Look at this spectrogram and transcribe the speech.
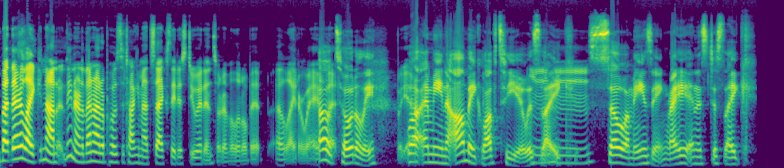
But they're like not, you know, they're not opposed to talking about sex. They just do it in sort of a little bit a lighter way. Oh, but, totally. but yeah. Well, I mean, I'll make love to you is Mhm. like so amazing, right? And it's just like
